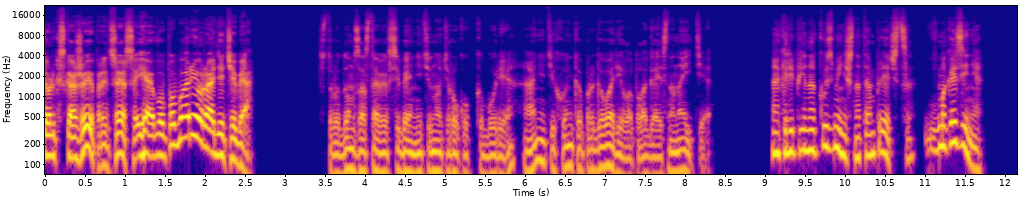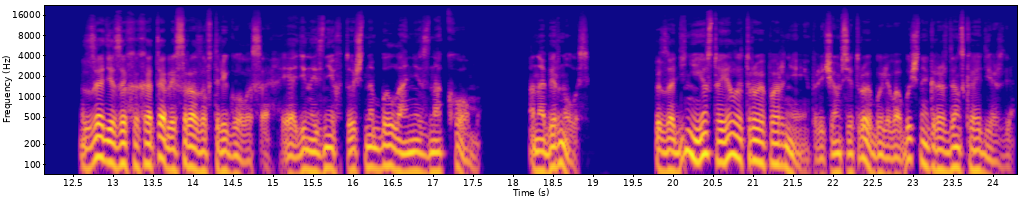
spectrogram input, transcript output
Только скажи, принцесса, я его поборю ради тебя!» С трудом заставив себя не тянуть руку к кобуре, Аня тихонько проговорила, полагаясь на наитие. «Агриппина Кузьминична там прячется. В магазине». Сзади захохотали сразу в три голоса, и один из них точно была незнаком. Она обернулась. Позади нее стояло трое парней, причем все трое были в обычной гражданской одежде.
